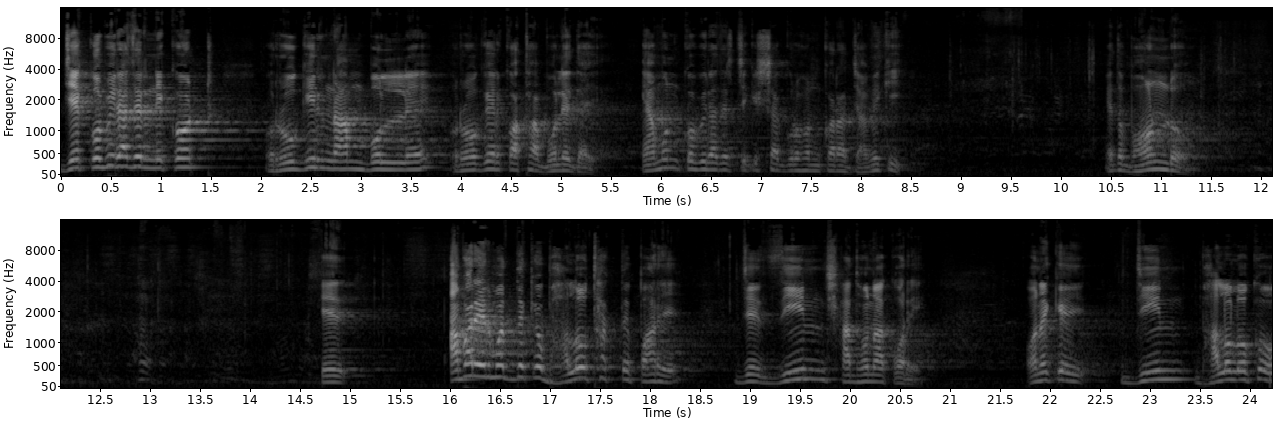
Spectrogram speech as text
যে কবিরাজের নিকট রোগীর নাম বললে রোগের কথা বলে দেয়, এমন কবিরাজের চিকিৎসা গ্রহণ করা যাবে কি? এ তো ভণ্ড। আবার এর মধ্যে কেউ ভালো থাকতে পারে যে জিন সাধনা করে। অনেকেই জিন ভালো লোকও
